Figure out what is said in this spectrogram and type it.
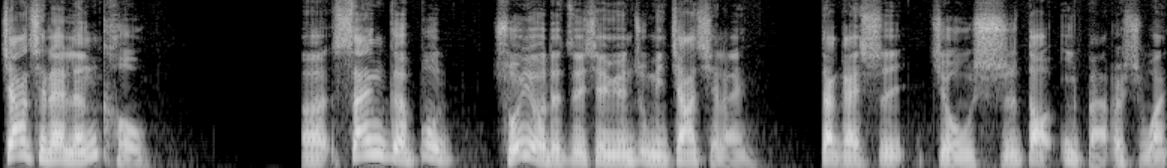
加起来人口，呃，三个部所有的这些原住民加起来大概是九十到一百二十万，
